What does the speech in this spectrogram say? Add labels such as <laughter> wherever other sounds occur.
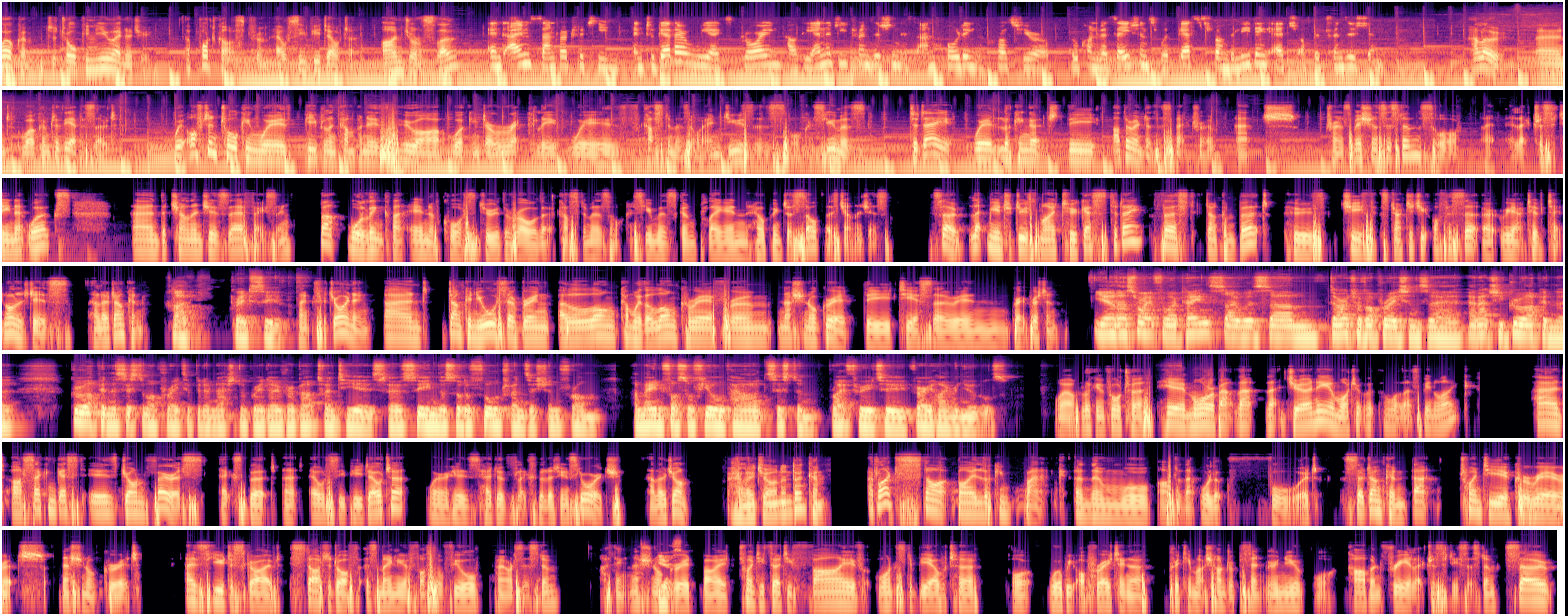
Welcome to Talking New Energy, a podcast from LCP Delta. I'm Jon Slowe. And I'm Sandra Trittin. And together we are exploring how the energy transition is unfolding across Europe through conversations with guests from the leading edge of the transition. Hello, and welcome to the episode. We're often talking with people and companies who are working directly with customers or end users or consumers. Today, we're looking at the other end of the spectrum, at transmission systems or uh, electricity networks and the challenges they're facing. But we'll link that in, of course, to the role that customers or consumers can play in helping to solve those challenges. So let me introduce my two guests today. First, Duncan Burt, who's Chief Strategy Officer at Reactive Technologies. Hello, Duncan. Hi. Great to see you. Thanks for joining. And Duncan, you also bring a long, come with a long career from National Grid, the TSO in Great Britain. Yeah, that's right. For my pains, I was um, director of operations there, and actually grew up in the grew up in the system operator bit of National Grid over about twenty years. So I've seen the sort of full transition from a main fossil fuel powered system right through to very high renewables. Well, looking forward to hear more about that that journey and what it what that's been like. And our second guest is Jon Ferris, expert at LCP Delta, where he's head of flexibility and storage. Hello, John. Hello, John and Duncan. I'd like to start by looking back, and then we'll after that we'll look forward. So, Duncan, that 20-year career at National Grid, as you described, started off as mainly a fossil fuel power system. I think National yes. Grid by 2035 wants to be able to, or will be operating a pretty much 100% renewable, carbon-free electricity system. So,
